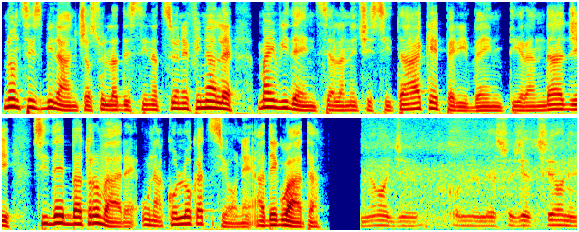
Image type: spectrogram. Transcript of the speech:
non si sbilancia sulla destinazione finale, ma evidenzia la necessità che per i 20 randaggi si debba trovare una collocazione adeguata. Oggi con le associazioni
